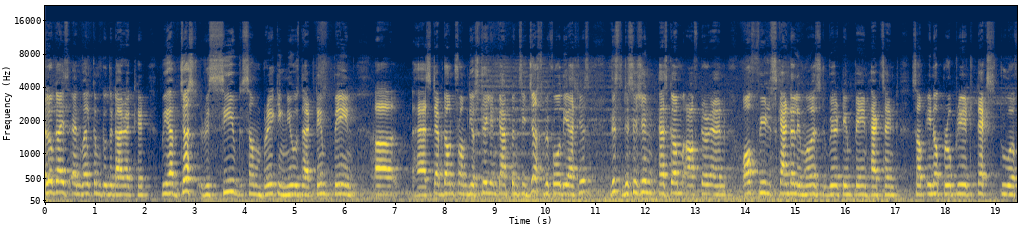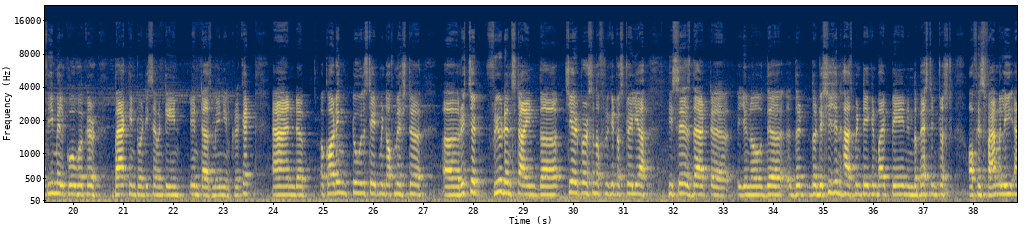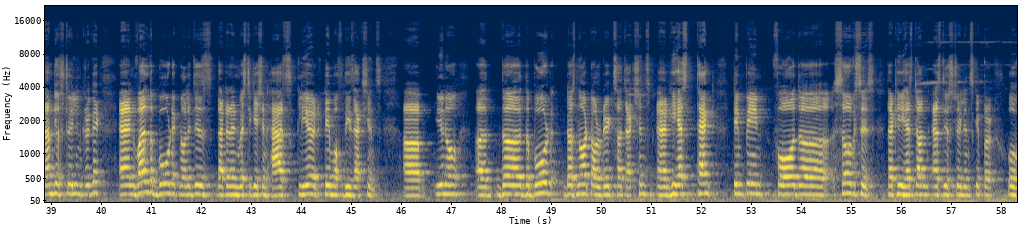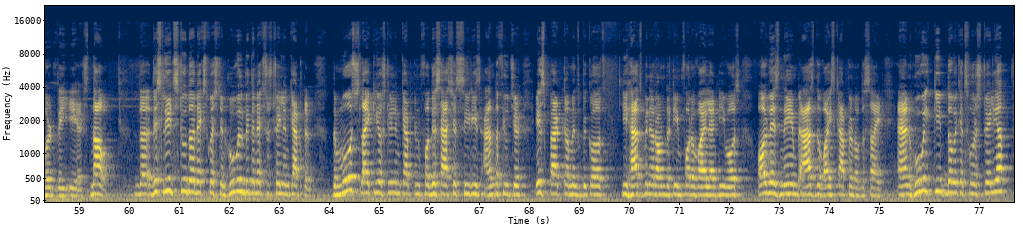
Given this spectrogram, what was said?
Hello guys and welcome to the Direct Hit. We have just received some breaking news that Tim Paine uh, has stepped down from the Australian captaincy just before the Ashes. This decision has come after an off-field scandal emerged where Tim Paine had sent some inappropriate text to a female co-worker back in 2017 in Tasmanian cricket. And uh, according to the statement of Mr uh, Richard Freudenstein, the chairperson of Cricket Australia, he says that uh, you know the, the the decision has been taken by Paine in the best interest of his family and the Australian cricket. And while the board acknowledges that an investigation has cleared Tim of these actions, uh, you know uh, the the board does not tolerate such actions, and he has thanked Tim Paine for the services that he has done as the Australian skipper over the years. Now, the, this leads to the next question. Who will be the next Australian captain? The most likely Australian captain for this Ashes series and the future is Pat Cummins because he has been around the team for a while and he was always named as the vice captain of the side. And who will keep the wickets for Australia?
